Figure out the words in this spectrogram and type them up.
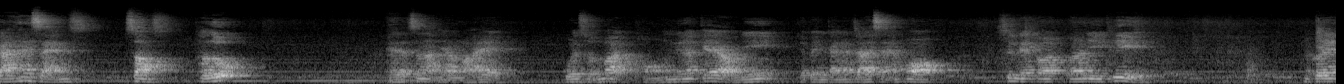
การให้แสงส่องทะลุในลักษณะอย่างไร คุณสมบัติของเนื้อแก้วนี้จะเป็นการกระจายแสงออก ซึ่งในกรณีที่ในกรณี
